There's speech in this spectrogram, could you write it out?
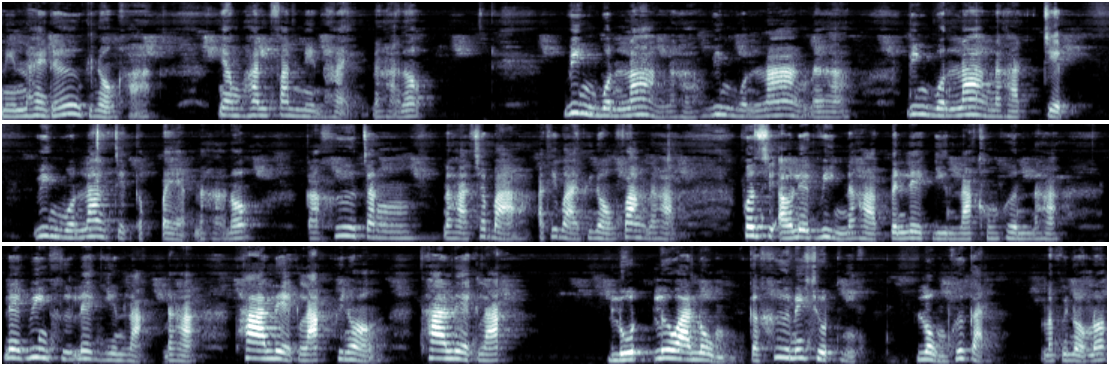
เน้นให้เด้อพี่น้องค่ะยังพันฟันเน้นให้นะคะเนาะวิ่งบนล่างนะคะ วิ่งบนล่างนะคะ วิ่งบนล่างนะคะเจ็ดวิ่งบนล่างเจ็ดกับแปดนะคะเนาะ ก็คือจังนะคะฉบาอธิบายพี่น้องฟังนะคะ เพิ่อนสิเอาเลขวิ่งนะคะ เป็นเลขยืนหลักของเพิ่อนนะคะ เลขวิ่งคือเลขยืนหลักนะคะ ถ้าเลขลักพี่น้อง ถ้าเลขลักลุดหรือว่าล่มก็คือในชุดนี้ล่มคือกันนะพี่น้องเนาะ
